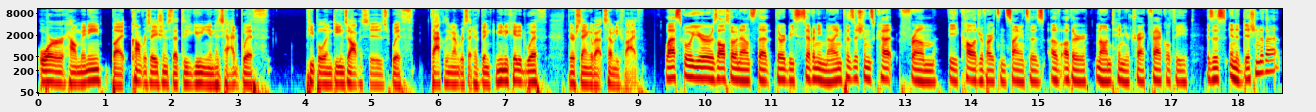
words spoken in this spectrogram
or how many, but conversations that the union has had with people in dean's offices, with faculty members that have been communicated with, they're saying about 75. Last school year, it was also announced that there would be 79 positions cut from the College of Arts and Sciences of other non tenure track faculty. Is this in addition to that?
